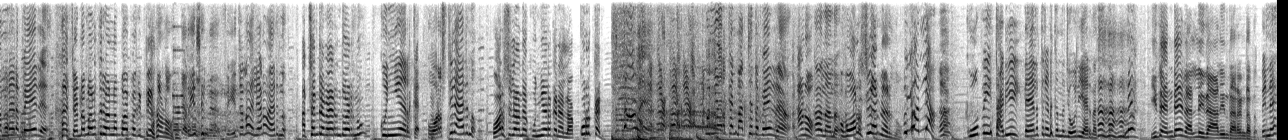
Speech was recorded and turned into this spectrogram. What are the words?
അമ്മയുടെ പേര് ചെണ്ടമേളത്തിന് വെള്ളം പോയപ്പോ കിട്ടിയതാണോ? അറിയത്തില്ല സ്ത്രീച്ചുള്ള കല്യാണമായിരുന്നു. അച്ഛന്റെ പേരെന്തുവായിരുന്നു? കുഞ്ഞേർക്കൻ ഫോറസ്റ്റിലായിരുന്നു. ഫോറസ്റ്റിലാന്ന് കുഞ്ഞേർക്കനല്ല കുറുക്കൻ. സാറേ, കുഞ്ഞേർക്കൻ അച്ഛന്റെ പേര്. ആണോ? ആന്നാന്ന്. ഫോറസ്റ്റുകാരനായിരുന്നു. അയ്യോ അല്ല. കൂപ്പി തടി ലേലത്തിനെടുക്കുന്ന ജോലിയായിരുന്നു. ഇത് എന്റെ അല്ല ഇത് ആദ്യം തരേണ്ടത്. പിന്നെ?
